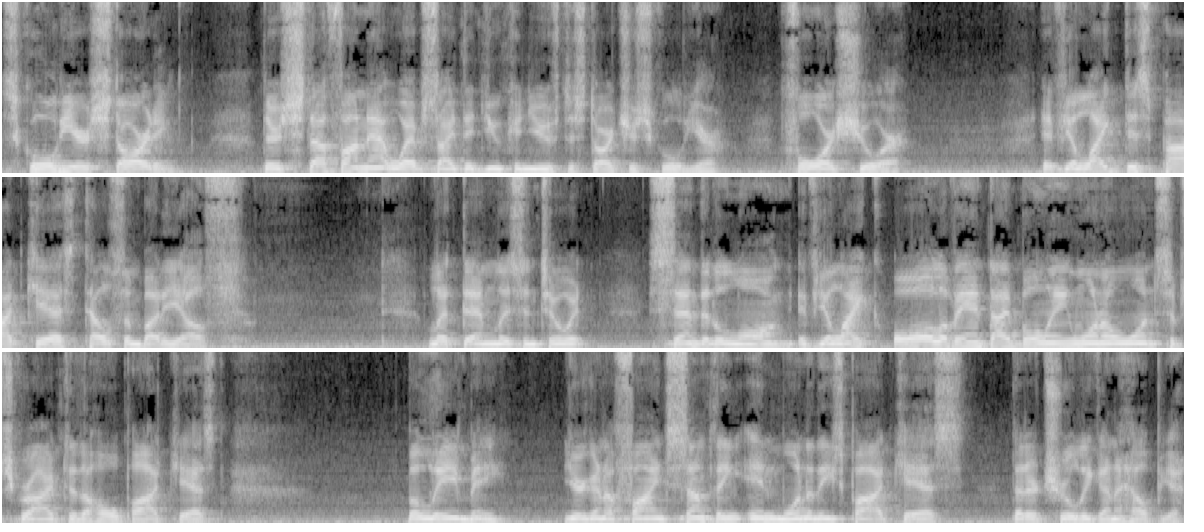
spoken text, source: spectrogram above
School year starting. There's stuff on that website that you can use to start your school year, for sure. If you like this podcast, tell somebody else. Let them listen to it send it along. If you like all of Anti Bullying 101, subscribe to the whole podcast. Believe me, you're going to find something in one of these podcasts that are truly going to help you.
